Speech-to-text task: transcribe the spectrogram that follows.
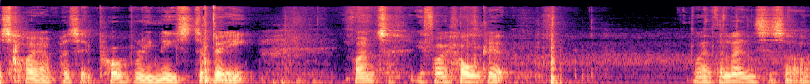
as high up as it probably needs to be. If, I'm to, if I hold it where the lenses are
